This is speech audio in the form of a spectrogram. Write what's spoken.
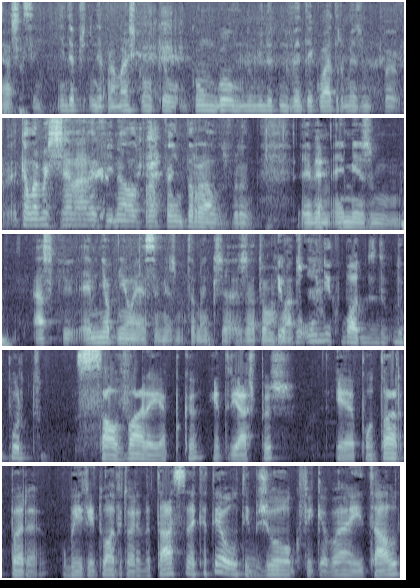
Acho que sim. Ainda, ainda para mais com, aquele, com um gol no minuto 94, mesmo para, aquela machadada final para, para enterrá-los. É, mesmo- é mesmo. Acho que a minha opinião é essa mesmo também, que já, já estão Eu- arrumados. o único modo do, do Porto salvar a época, entre aspas, é apontar para uma eventual vitória na taça, que até o último jogo fica bem e tal,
